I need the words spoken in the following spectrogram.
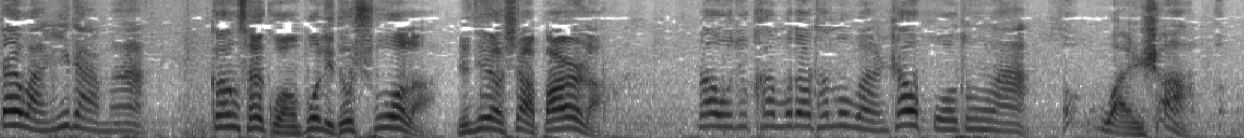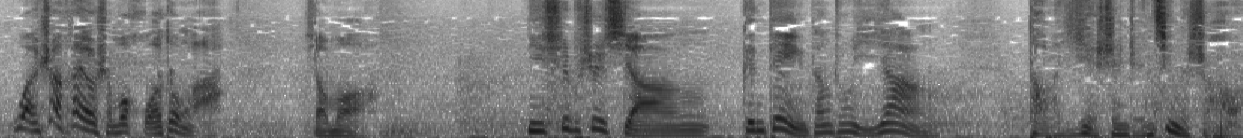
待晚一点吗？刚才广播里都说了，人家要下班了。那我就看不到他们晚上活动啦。晚上，晚上还有什么活动啊？小莫，你是不是想跟电影当中一样，到了夜深人静的时候，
